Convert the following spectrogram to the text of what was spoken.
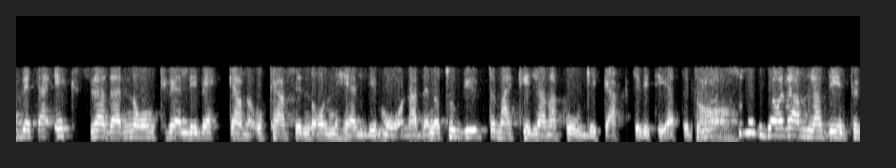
arbeta extra där någon kväll i veckan och kanske någon helg i månaden och tog ut de här killarna på olika aktiviteter. Ja. Det var så jag ramlade in för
